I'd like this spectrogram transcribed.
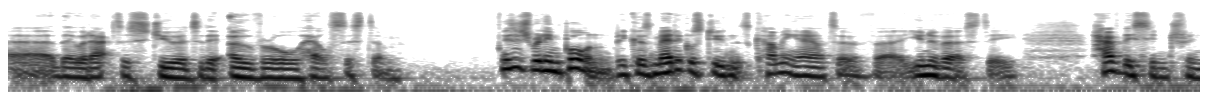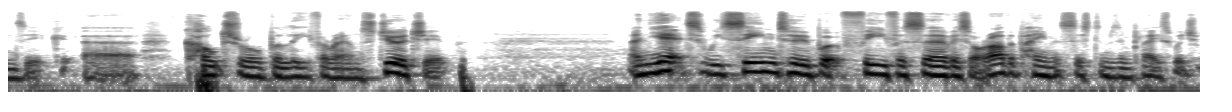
uh, they would act as stewards of the overall health system. This is really important because medical students coming out of uh, university have this intrinsic uh, cultural belief around stewardship. And yet, we seem to put fee for service or other payment systems in place which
